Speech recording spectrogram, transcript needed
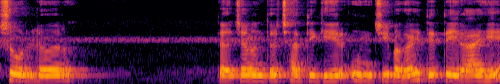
शोल्डर त्याच्यानंतर छातीगेर उंची बघा इथे तेरा आहे.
